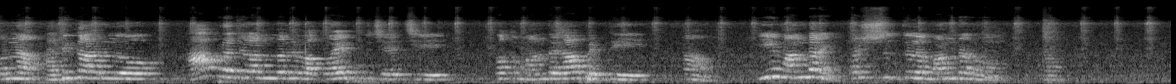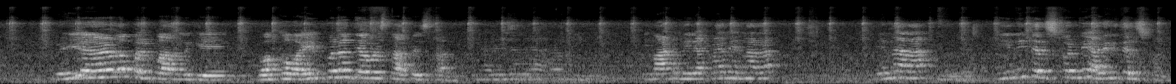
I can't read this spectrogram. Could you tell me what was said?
ఉన్న అధికారులు ఆ ప్రజలందరినీ ఒకవైపుకు చేర్చి ఒక మందగా పెట్టి ఈ మందని పరిశుద్ధుల మందను ఆ, వెయ్యేళ్ళ పరిపాలనకి ఒక వైపున దేవుడు స్థాపిస్తాడు. ఈ మాట మీరు ఎక్కడైనా విన్నారా? విన్నారా? ఇది తెలుసుకోండి అడిగి తెలుసుకోండి.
